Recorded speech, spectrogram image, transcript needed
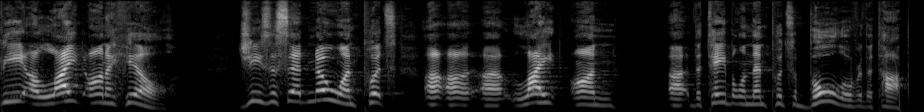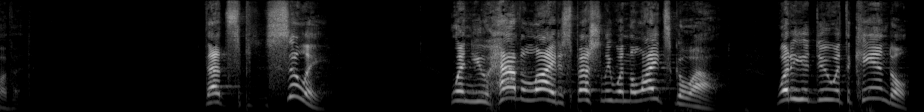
Be a light on a hill. Jesus said, No one puts a, a, a light on uh, the table and then puts a bowl over the top of it. That's silly. When you have a light, especially when the lights go out, what do you do with the candle?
